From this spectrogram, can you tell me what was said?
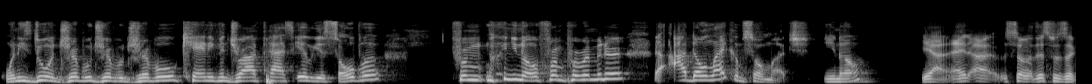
when he's doing dribble dribble dribble can't even drive past Ilyasova from you know from perimeter I don't like him so much you know? Yeah and uh, so this was a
